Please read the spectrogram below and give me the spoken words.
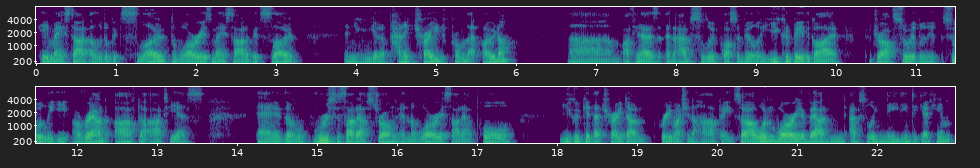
he may start a little bit slow. The Warriors may start a bit slow, and you can get a panic trade from that owner. Um, I think that is an absolute possibility. You could be the guy to draft Suaalii around after RTS. And if the Roosters start out strong and the Warriors start out poor, you could get that trade done pretty much in a heartbeat. So I wouldn't worry about absolutely needing to get him.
